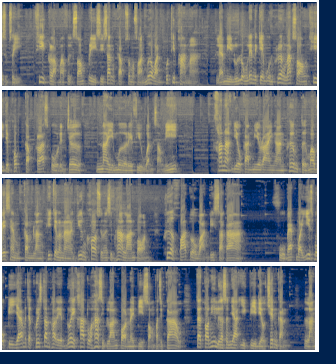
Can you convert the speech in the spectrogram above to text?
2024 ที่กลับมาฝึกซ้อมปรีซีซั่นกับสโมสรเมื่อวันพุธที่ผ่านมา และมีลุ้นลงเล่นในเกมอุ่นเครื่องนัด 2 ที่จะพบกับกลาสโกเรนเจอร์ในเมอร์เรฟิลวันเสาร์นี้ขณะเดียวกันมีรายงานเพิ่มเติมว่าเวสแฮมกำลังพิจารณายื่นข้อเสนอ 15 ล้านปอนด์เพื่อคว้าตัววานบิสาก้า ฟูแบ็กวัย 26 ปีย้ายมาจากคริสตันพาเลตด้วยค่าตัว 50 ล้านปอนด์ในปี 2019 แต่ตอนนี้เหลือสัญญาอีกปีเดียวเช่นกัน หลัง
